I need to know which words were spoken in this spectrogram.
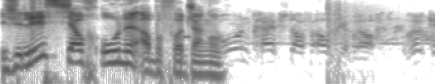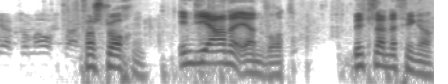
Ich lese dich auch ohne Abo vor, Django. Versprochen. Indianer-Ehrenwort. Mit kleiner Finger.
